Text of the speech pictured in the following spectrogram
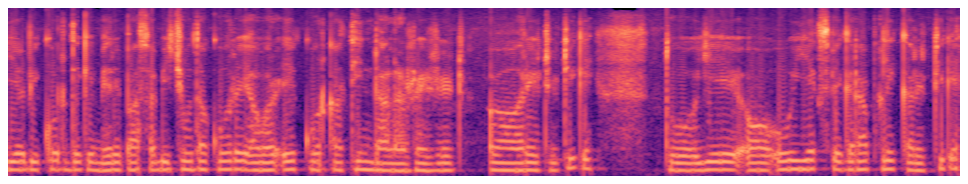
ये अभी कोर देखिए मेरे पास अभी चौदह कोर है और एक कोर का तीन डॉलर रेट रेट है ठीक है? तो ये ओ ई एक्स पे अगर आप क्लिक करें ठीक है?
